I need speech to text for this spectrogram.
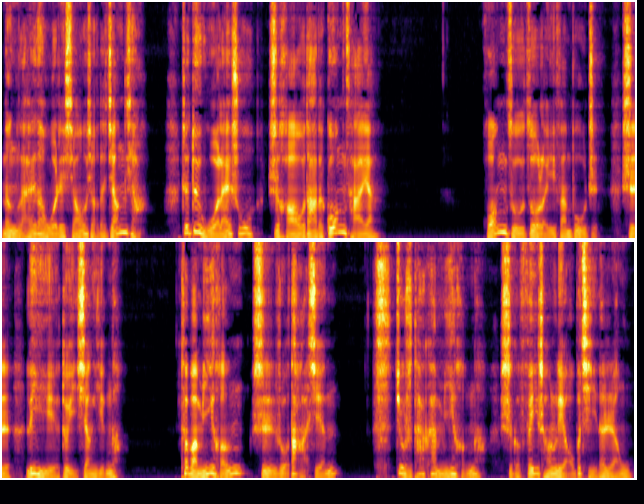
能来到我这小小的江夏，这对我来说是好大的光彩呀！皇祖做了一番布置，是列队相迎啊。他把祢衡视若大贤，就是他看祢衡啊是个非常了不起的人物。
